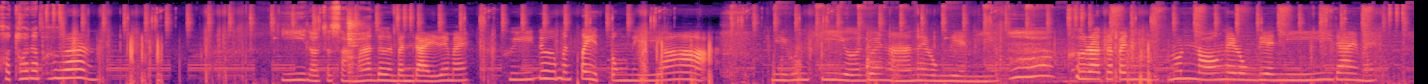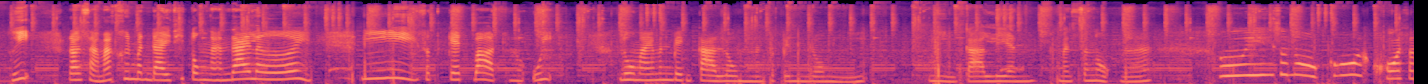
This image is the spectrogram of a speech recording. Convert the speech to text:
ขอโทษนะเพื่อน นี่เราจะสามารถเดินบันไดได้ไหมเฮ้ยเดินมันติดตรงนี้อะมีรุ่นพี่เยอะด้วยนะในโรงเรียนนี้ คือเราจะเป็นรุ่นน้องในโรงเรียนนี้ได้ไหมเฮ้ยเราสามารถขึ้นบันไดที่ตรงนั้นได้เลย นี่สเก็ตบอร์ดอุ้ยรู้ไหมมันเป็นการลมมันจะเป็นลมนี้นี่การเรียนมันสนุกนะอุ้ยสนุกโคตรโคตรส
